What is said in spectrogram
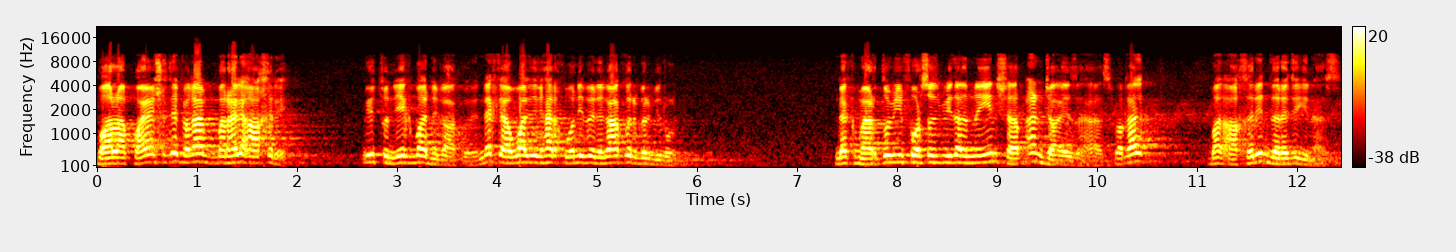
بالا پایین شده فقط مرحله آخره. می‌تونه یک بار نگاه کنه نه که اول هر خونی به نگاه کنه بر بیرون. نه که مردم این فرصت میدن نه این شرعا جایز هست. فقط بعد آخرین درجه این هست.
